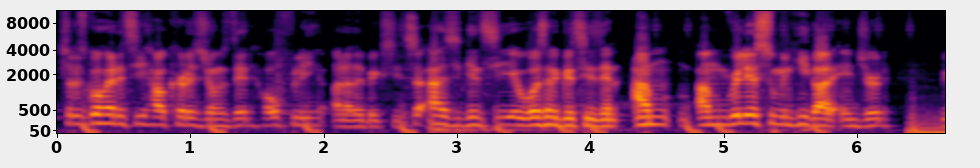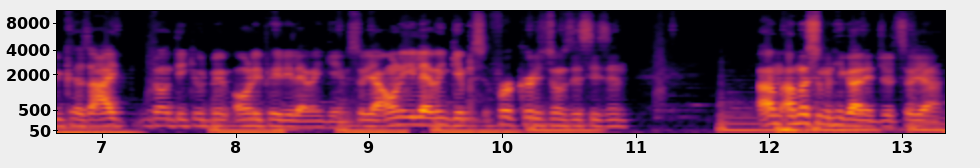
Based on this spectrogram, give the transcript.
So let's go ahead and see how Curtis Jones did. Hopefully, another big season. So as you can see, it wasn't a good season. I'm I'm really assuming he got injured because I don't think he would be only played 11 games. So yeah, only 11 games for Curtis Jones this season. I'm, I'm assuming he got injured. So yeah,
